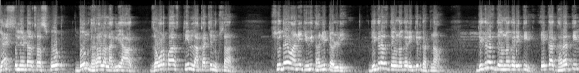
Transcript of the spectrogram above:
गॅस सिलेंडरचा स्फोट दोन घराला लागली आग जवळपास तीन लाखाचे नुकसान. सुदैवाने जीवितहानी टळली. दिग्रज देवनगर येथील घटना. दिग्रज देवनगर येथील एका घरातील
